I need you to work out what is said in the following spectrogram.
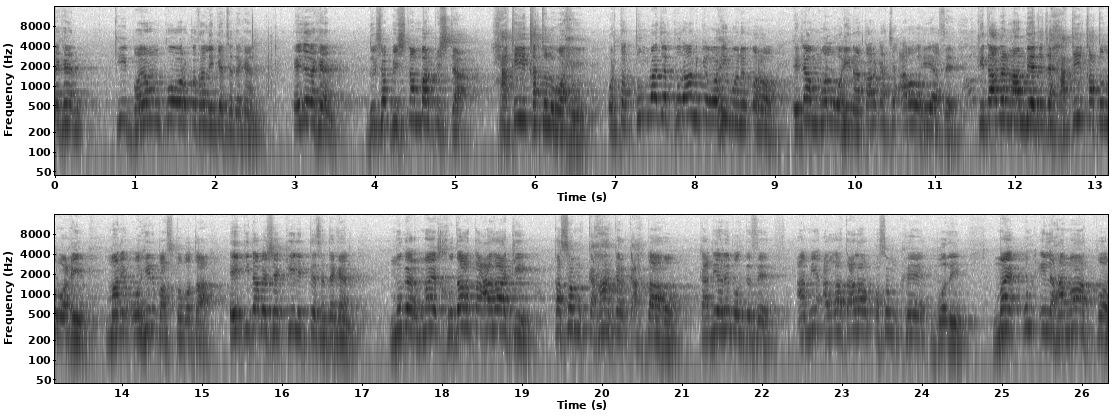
দেখেন, কি ভয়ঙ্কর কথা লিখেছে, দেখেন। এই যে দেখেন, দুইশো বিশ নম্বর পৃষ্ঠা, হাকিকাতুল ওয়াহি। অর্থাৎ তোমরা যে কোরআনকে ওয়াহি মনে করো এটা মূল ওয়াহি না তার কাছে আরো ওহি আছে কিতাবের নাম দিয়েছে যে হাকিকাতুল ওয়াহি মানে ওহির বাস্তবতা এই কিতাবে সে কি লিখতেছে দেখেন মুগর मैं खुदा ताला की कसम कहाँ कर कहता हो কাদিয়ানি বলতেছে আমি আল্লাহ তাআলার কসম খেয়ে বলি मैं उन इल्हामात पर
